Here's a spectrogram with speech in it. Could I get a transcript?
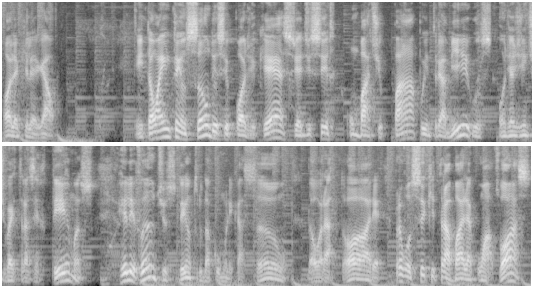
Olha que legal! Então, a intenção desse podcast é de ser um bate-papo entre amigos, onde a gente vai trazer temas relevantes dentro da comunicação, da oratória, para você que trabalha com a voz,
